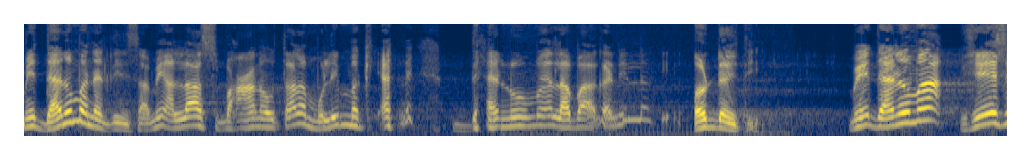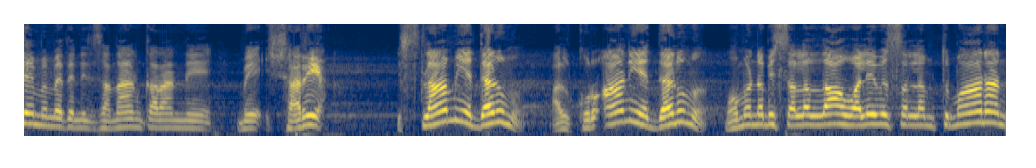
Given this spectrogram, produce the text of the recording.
මේ දැනුම නැති නිසා මේ අල්ලා ස්භාන උතල මුලින්ම කියන්නේ දැනුම ලබාගනිල්ල ඔඩ්ඩ ඉති. මේ දැනුම විශේෂයම මෙතනි සඳහන් කරන්නේ මේ ශරිය. ඉස්ලාමිය දැනුම අල් කුරආනය දැනුම මොම නබි සල්له වලේවසල්ලම් තුමානන්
